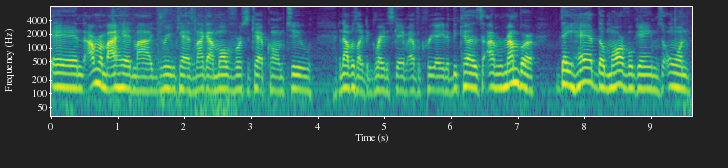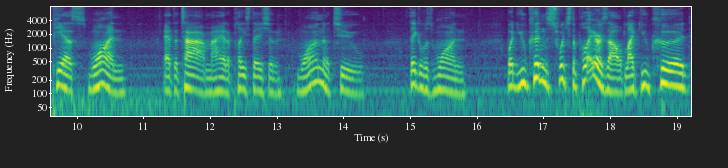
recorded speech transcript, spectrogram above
And I remember I had my Dreamcast and I got Marvel vs. Capcom 2, and that was like the greatest game ever created because I remember they had the Marvel games on PS1 at the time. I had a PlayStation 1 or 2. I think it was 1. But you couldn't switch the players out like you could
